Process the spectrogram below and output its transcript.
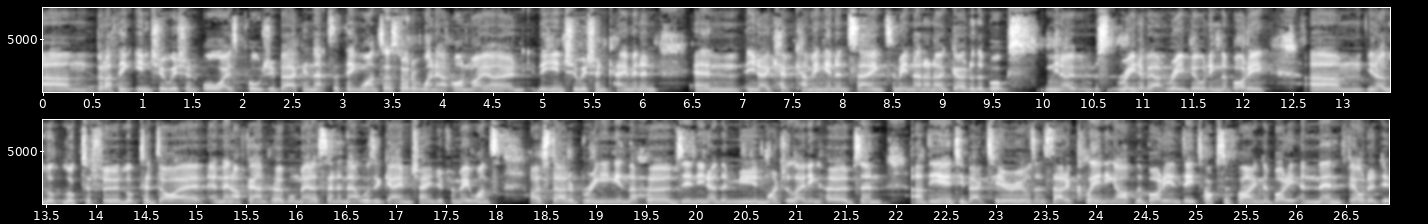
Um, yeah. But I think intuition always pulls you back. And that's the thing. Once I sort of went out on my own, the intuition came in and, and, you know, kept coming in and saying to me, no, no, no, go to the books, you know, read about rebuilding the body, um, you know, look, look to food, look to diet. And then I found herbal medicine and that was a game changer for me. Once I started bringing in the herbs in, you know, the immune modulating herbs and uh, the antibacterials and started cleaning up the body and detoxifying the body and then felt a difference.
